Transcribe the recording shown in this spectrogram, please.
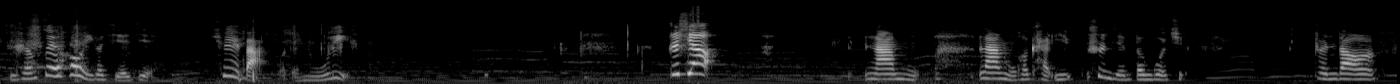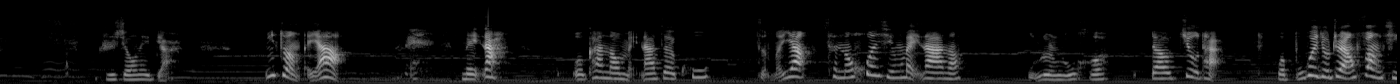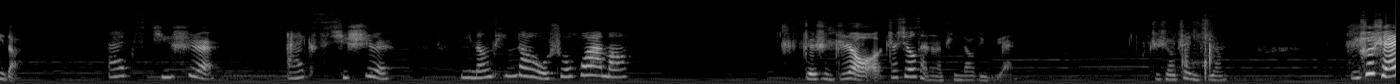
只剩最后一个结界，去吧，我的奴隶。知修，拉姆拉姆和凯伊瞬间奔过去，奔到知修那边。你怎么样，美娜？我看到美娜在哭，怎么样才能唤醒美娜呢？无论如何都要救她，我不会就这样放弃的。X 骑士，X 骑士，你能听到我说话吗？这是只有知修才能听到的语言。知修震惊：“你是谁？”“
